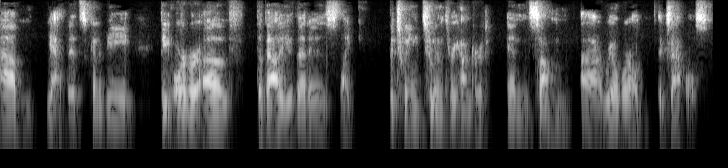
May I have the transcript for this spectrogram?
um, yeah, it's going to be the order of the value that is like between two and 300 in some uh, real world examples.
